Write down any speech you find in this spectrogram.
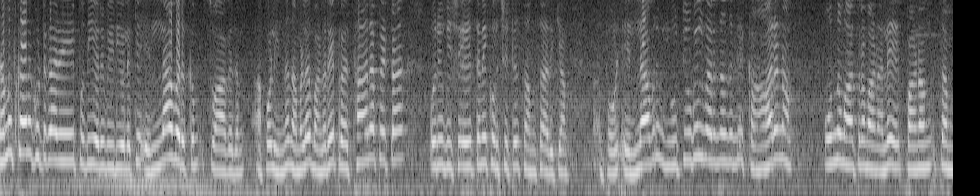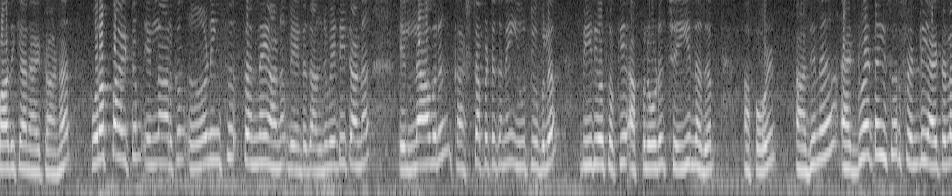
നമസ്കാരം കൂട്ടുകാരെ. പുതിയൊരു വീഡിയോയിലേക്ക് എല്ലാവർക്കും സ്വാഗതം. അപ്പോൾ ഇന്ന് നമ്മൾ വളരെ പ്രധാനപ്പെട്ട ഒരു വിഷയത്തിനെ കുറിച്ചിട്ട് സംസാരിക്കാം. അപ്പോൾ എല്ലാവരും യൂട്യൂബിൽ വരുന്നതിന്റെ കാരണം ഒന്ന് മാത്രമാണ് അല്ലേ? പണം സമ്പാദിക്കാനായിട്ടാണ്. ഉറപ്പായിട്ടും എല്ലാവർക്കും ഏണിങ്സ് തന്നെയാണ് വേണ്ടത്. അതിനു വേണ്ടിയിട്ടാണ് എല്ലാവരും കഷ്ടപ്പെട്ട് തന്നെ യൂട്യൂബിൽ വീഡിയോസൊക്കെ അപ്ലോഡ് ചെയ്യുന്നത്. അപ്പോൾ അതിന് അഡ്വർടൈസർ ഫ്രണ്ട്ലി ആയിട്ടുള്ള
